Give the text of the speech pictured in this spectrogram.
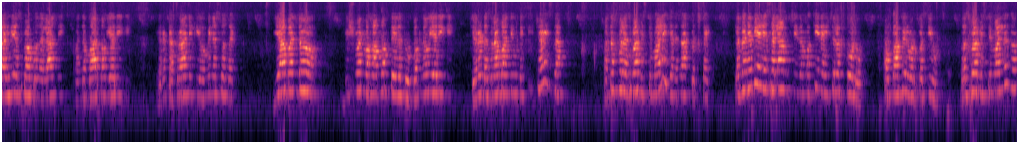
ظاهري اسبابو نه لاندې بند مار نو یریږي یره ټکرانی کې او مینه سوځي یا بند دشمن مخامخ ته د ټوپک نو یریږي یاره ډزرا باندې ولګي جایز ده باندې خپل اسباب استعمالي کنه ځان بچ کړي لکه نبی علی سلام چې د مکې نه هجرت کولو او کافر ورپسې وو اسباب استعمال نه کړ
